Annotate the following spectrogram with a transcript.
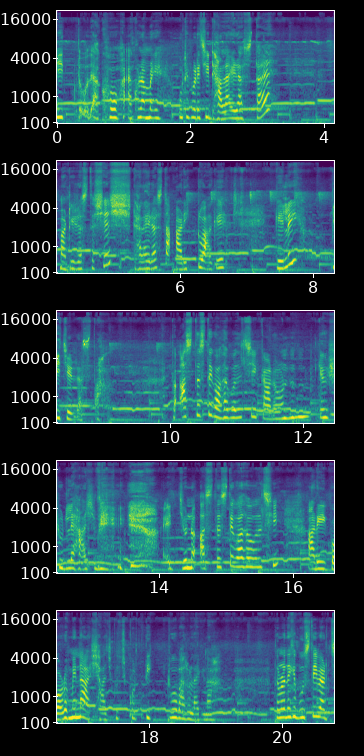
এই তো দেখো, এখন আমরা উঠে পড়েছি ঢালাই রাস্তায়। মাটির রাস্তা শেষ, ঢালাই রাস্তা, আর একটু আগে গেলেই পিচের রাস্তা। তো আস্তে আস্তে কথা বলছি, কারণ কেউ শুনলে হাসবে। এর জন্য আস্তে আস্তে কথা বলছি। আর এই গরমে না সাজগুজ করতে একটুও ভালো লাগে না। তোমরা দেখে বুঝতেই পারছ।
